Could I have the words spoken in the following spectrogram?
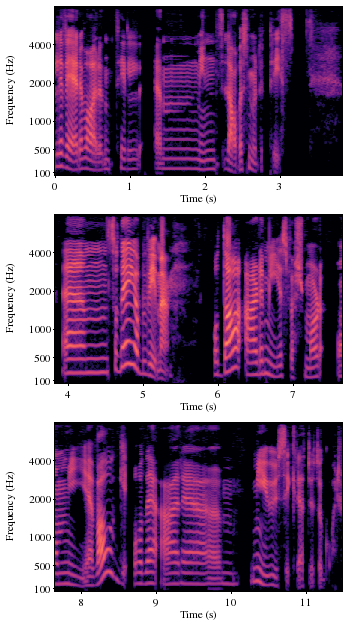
leverer varen til en minst lavest mulig pris. Så det jobber vi med. Og da er det mye spørsmål og mye valg, og det er eh, mye usikkerhet ute og går.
